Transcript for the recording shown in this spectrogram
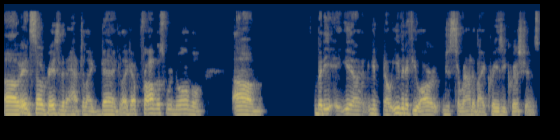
Uh, it's so crazy that I have to like beg, like I promise we're normal. Um, but you know, you know, even if you are just surrounded by crazy Christians,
